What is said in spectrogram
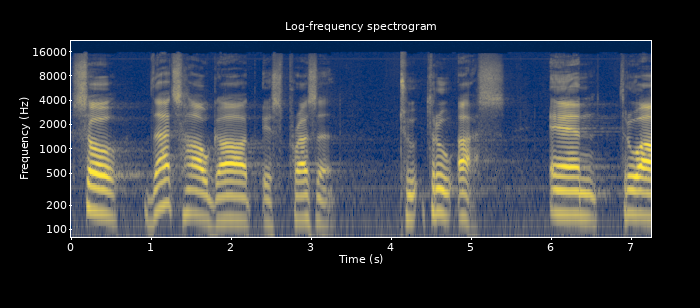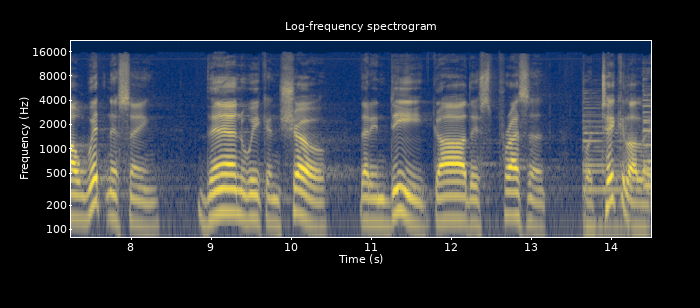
So that's how God is present to, through us. And through our witnessing, then we can show that indeed God is present, particularly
